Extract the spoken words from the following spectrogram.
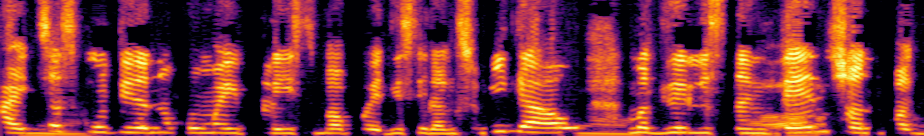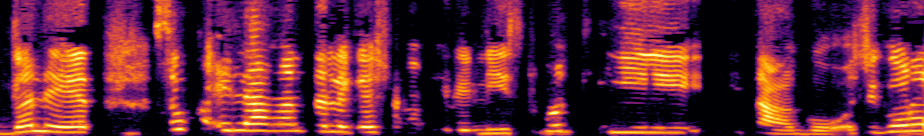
kahit sa Mm. school tinanong kung may place ba pwede silang sumigaw, Oo. mag-release ng Ah. tension pag galit. So, kailangan talaga siyang i-release, wag i itago. Siguro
